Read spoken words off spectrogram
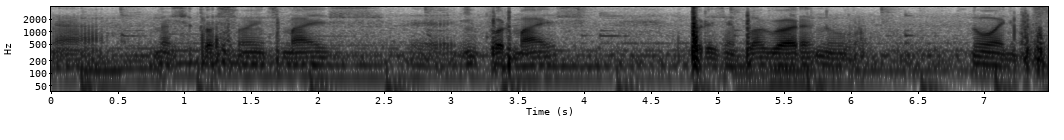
na, nas situações mais é, informais, por exemplo, agora no, no ônibus.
